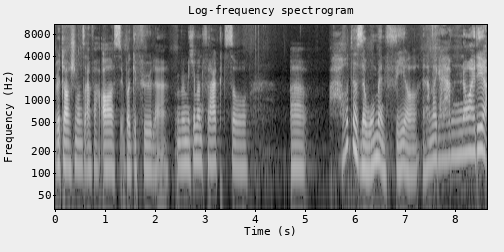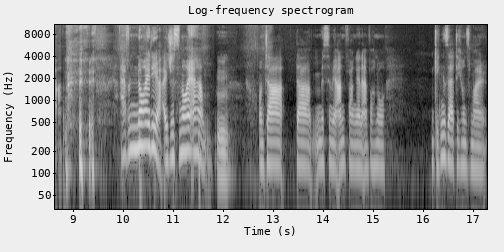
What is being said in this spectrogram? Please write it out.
wir tauschen uns einfach aus über Gefühle. Wenn mich jemand fragt so, uh, how does a woman feel? And I'm like, I have no idea. I have no idea. I just know I am. Mhm. Und da, da müssen wir anfangen, einfach nur gegenseitig uns mal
